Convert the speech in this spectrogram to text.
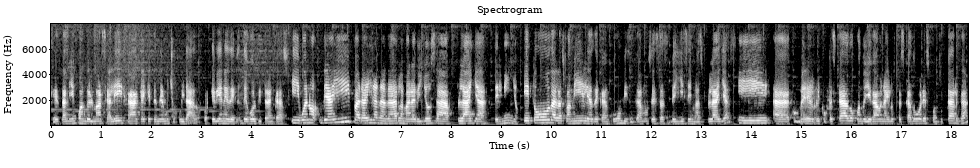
Que también cuando el mar se aleja, que hay que tener mucho cuidado porque viene de, de golpe y trancazo. Y bueno, de ahí para ir a nadar la maravillosa playa del Niño, que todas las familias de Cancún visitamos esas bellísimas playas y a comer el rico pescado cuando llegaban ahí los pescadores con su carga.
